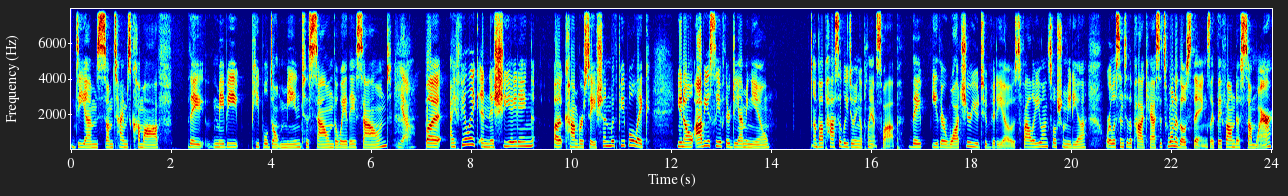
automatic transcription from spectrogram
DMs sometimes come off, they maybe people don't mean to sound the way they sound, Yeah. but I feel like initiating a conversation with people like you know, obviously if they're DMing you, about possibly doing a plant swap. They either watch your YouTube videos, follow you on social media, or listen to the podcast. It's one of those things. Like they found us somewhere.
